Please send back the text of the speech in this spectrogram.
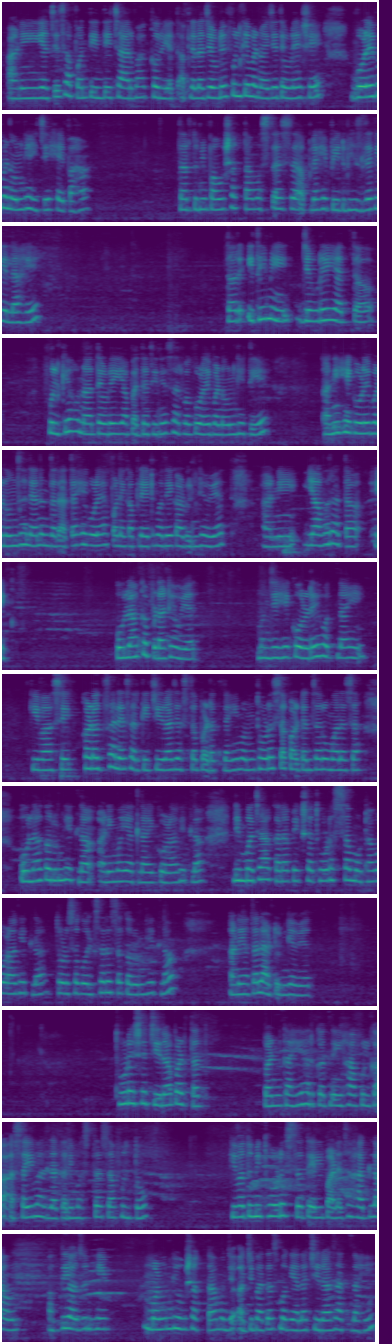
आणि याचेच आपण तीन ते चार भाग करूयात. आपल्याला जेवढे फुलके बनवायचे तेवढे असे गोळे बनवून घ्यायचे. हे पहा. तर तुम्ही पाहू शकता मस्त असं आपलं हे पीठ भिजलं गेलं आहे. तर इथे मी जेवढे यात फुलके होणार तेवढे या पद्धतीने सर्व गोळे बनवून घेते आणि हे गोळे बनवून झाल्यानंतर आता हे गोळे आपण एका प्लेटमध्ये काढून घेऊयात. आणि यावर आता एक ओला कपडा ठेवूयात. म्हणजे हे कोरडे होत नाही. किंवा असे कडक झाल्यासारखे चिरा जास्त पडत नाही. म्हणून थोडासा कॉटनचा रुमाल असा ओला करून घेतला आणि मग यातला एक गोळा घेतला. लिंबाच्या आकारापेक्षा थोडासा मोठा गोळा घेतला. थोडंसं गोलसर असं करून घेतला आणि आता लाटून घेऊयात. थोडेसे चिरा पडतात पण काही हरकत नाही. हा फुलका असाही भाजला तरी मस्त असा फुलतो. किंवा तुम्ही थोडंसं तेल पाण्याचा हात लावून अगदी अजूनही मळून घेऊ शकता. म्हणजे अजिबातच मग याला चिरा जात नाही.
